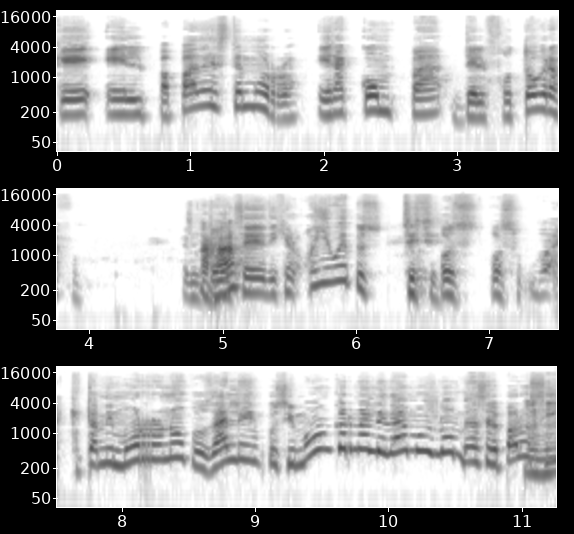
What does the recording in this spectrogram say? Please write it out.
que el papá de este morro era compa del fotógrafo. Entonces dijeron, oye, güey, pues, Sí, sí. pues, pues, aquí está mi morro, ¿no? Pues dale, pues Simón, carnal, le damos, ¿no? Me das el paro, sí,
